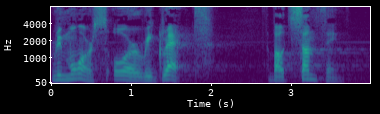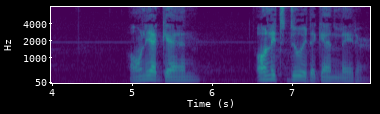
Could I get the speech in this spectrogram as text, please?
remorse or regret about something, only again, only to do it again later.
